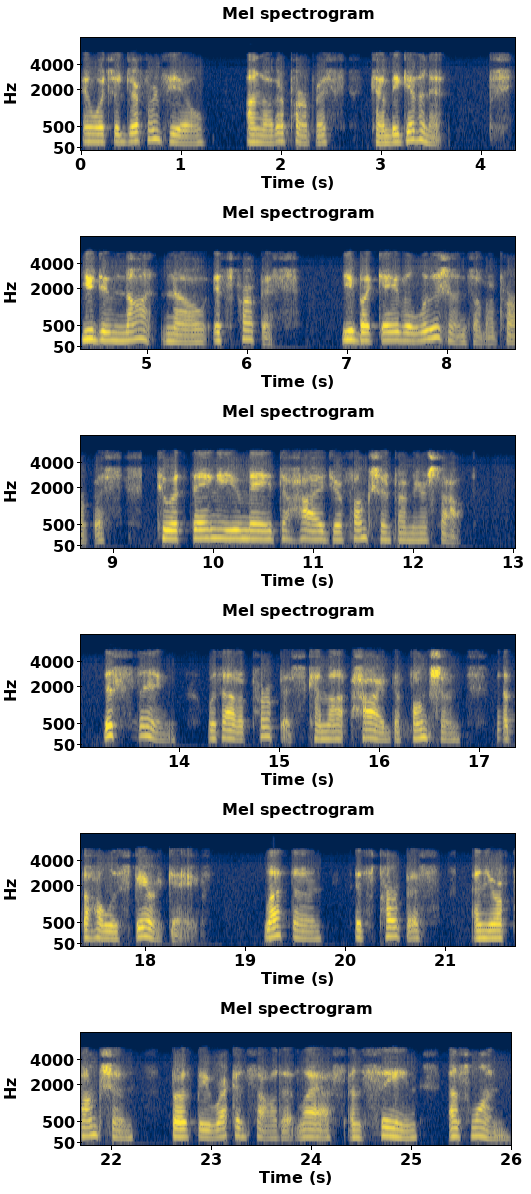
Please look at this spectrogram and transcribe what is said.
in which a different view, another purpose, can be given it. You do not know its purpose. You but gave illusions of a purpose to a thing you made to hide your function from yourself. This thing, without a purpose, cannot hide the function that the Holy Spirit gave. Let then its purpose and your function both be reconciled at last and seen as one.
